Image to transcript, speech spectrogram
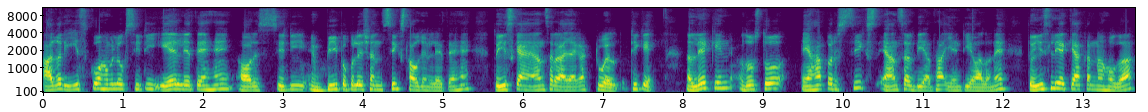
अगर इसको हम लोग सिटी ए लेते हैं और city B population six thousand लेते हैं तो इसका आंसर आ जाएगा ट्वेल्व ठीक है? लेकिन दोस्तों, यहाँ पर सिक्स आंसर दिया था एनटीए वालों ने तो इसलिए क्या करना होगा?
